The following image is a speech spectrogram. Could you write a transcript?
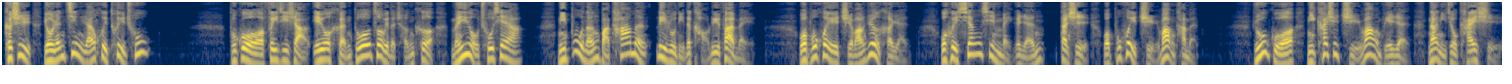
可是有人竟然会退出。不过飞机上也有很多座位的乘客没有出现啊，你不能把他们列入你的考虑范围。我不会指望任何人，我会相信每个人，但是我不会指望他们。如果你开始指望别人，那你就开始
